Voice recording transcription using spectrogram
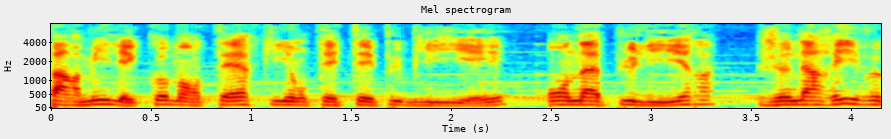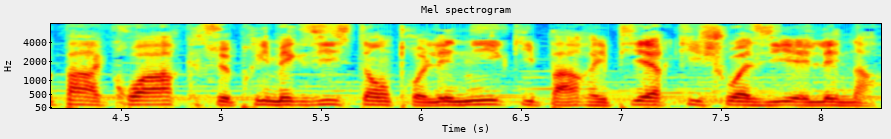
Parmi les commentaires qui ont été publiés, on a pu lire « Je n'arrive pas à croire que ce prime existe entre Lenny qui part et Pierre qui choisit Elena.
